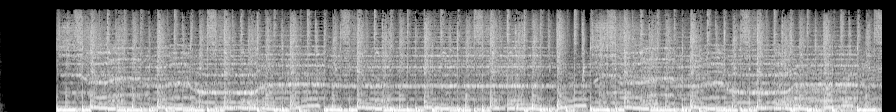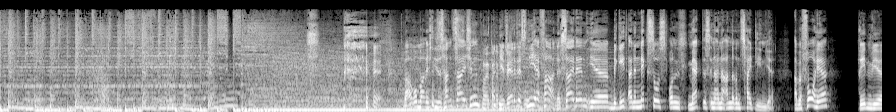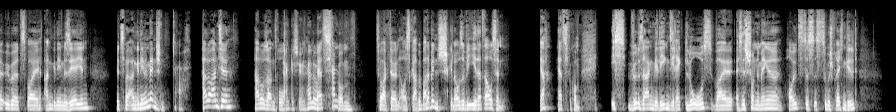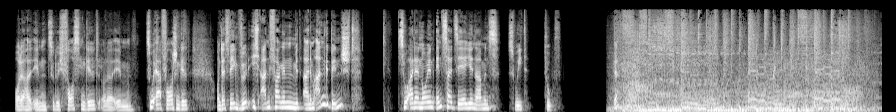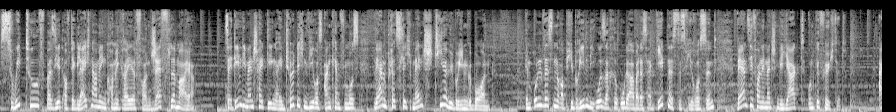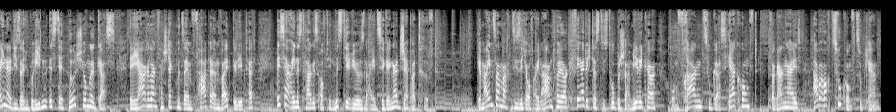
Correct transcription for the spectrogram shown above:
Warum mache ich dieses Handzeichen? ihr werdet es nie erfahren. Es sei denn, ihr begeht einen Nexus und merkt es in einer anderen Zeitlinie. Aber vorher reden wir über zwei angenehme Serien mit zwei angenehmen Menschen. Ach. Hallo Antje. Hallo Sandro. Dankeschön. Hallo. Herzlich willkommen Hallo. zur aktuellen Ausgabe Bada Binge. Genauso wie ihr da draußen. Ja, herzlich willkommen. Ich würde sagen, wir legen direkt los, weil es ist schon eine Menge Holz, das es zu besprechen gilt oder halt eben zu durchforsten gilt oder eben zu erforschen gilt. Und deswegen würde ich anfangen mit einem angebinged zu einer neuen Endzeit-Serie namens Sweet Tooth. Ja? Sweet Tooth basiert auf der gleichnamigen Comicreihe von Jeff Lemire. Seitdem die Menschheit gegen einen tödlichen Virus ankämpfen muss, werden plötzlich Mensch-Tier-Hybriden geboren. Im Unwissen, ob Hybriden die Ursache oder aber das Ergebnis des Virus sind, werden sie von den Menschen gejagt und gefürchtet. Einer dieser Hybriden ist der Hirschjunge Gus, der jahrelang versteckt mit seinem Vater im Wald gelebt hat, bis er eines Tages auf den mysteriösen Einzelgänger Jepper trifft. Gemeinsam machen sie sich auf ein Abenteuer quer durch das dystopische Amerika, um Fragen zu Gus Herkunft, Vergangenheit, aber auch Zukunft zu klären.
